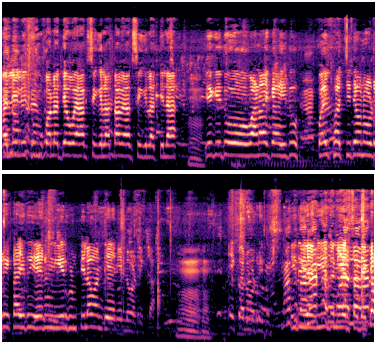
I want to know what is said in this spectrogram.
ಅಲ್ಲಿ ಇಲ್ಲಿ ತುಂಬ್ಕೊಲತ್ತೇವು ಯಾಕೆ ಸಿಗಲತ್ತಾವ ಯಾಕೆ ಸಿಗಲತ್ತಿಲ್ಲ. ಈಗ ಇದು ಒಣ ಇದು ಪೈಪ್ ಹಚ್ಚಿದೇವ್ ನೋಡ್ರಿ ಕಾ ಇದು ಏನು ನೀರು ಹುಂಟಿಲ್ಲ ಒಂದ್ ಏನಿಲ್ಲ ನೋಡ್ರಿ ಕ ಹ್ಮ್ ಹ್ಮ್. ಈಗ ನೋಡ್ರಿ ಇದು. ನೀರು ಸದ್ಯಕ್ಕೆ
